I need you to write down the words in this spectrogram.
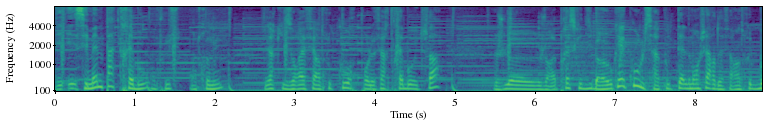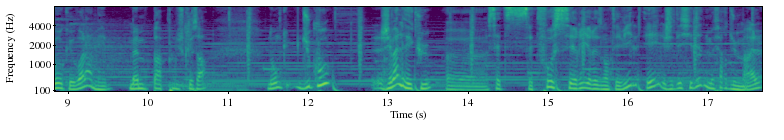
et, et c'est même pas très beau en plus, entre nous. C'est-à-dire qu'ils auraient fait un truc court pour le faire très beau et tout ça j'aurais presque dit bah ok cool, ça coûte tellement cher de faire un truc beau que voilà, mais même pas plus que ça. Donc du coup, j'ai mal vécu euh, cette, fausse série Resident Evil et j'ai décidé de me faire du mal.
